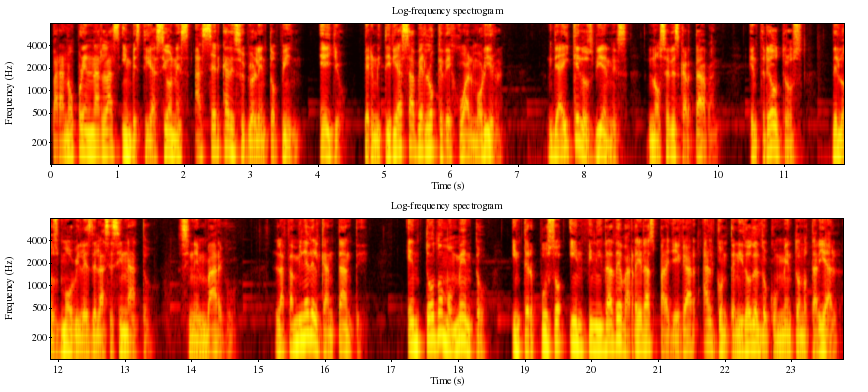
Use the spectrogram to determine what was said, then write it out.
para no frenar las investigaciones acerca de su violento fin. Ello permitiría saber lo que dejó al morir. De ahí que los bienes no se descartaban, entre otros, de los móviles del asesinato. Sin embargo, la familia del cantante, en todo momento, interpuso infinidad de barreras para llegar al contenido del documento notarial.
